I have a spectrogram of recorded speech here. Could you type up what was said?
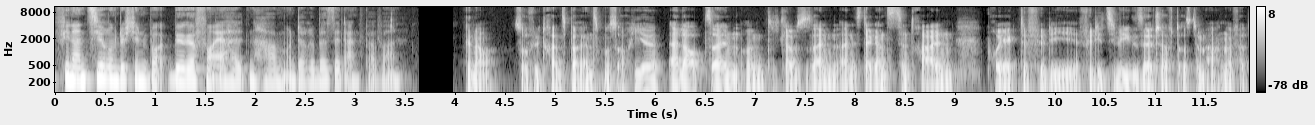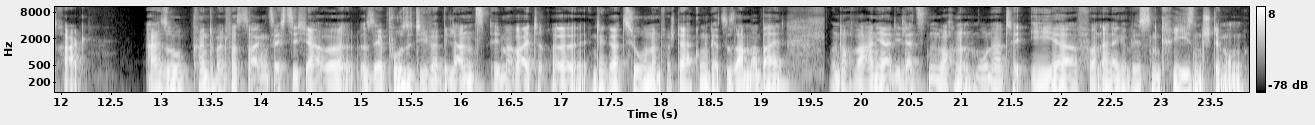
Finanzierung durch den Bürgerfonds erhalten haben und darüber sehr dankbar waren. Genau so viel Transparenz muss auch hier erlaubt sein. Und ich glaube, es ist ein, eines der ganz zentralen Projekte für die, für die Zivilgesellschaft aus dem Aachener Vertrag. Also könnte man fast sagen, 60 Jahre sehr positiver Bilanz, immer weitere Integration und Verstärkung der Zusammenarbeit. Und doch waren ja die letzten Wochen und Monate eher von einer gewissen Krisenstimmung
